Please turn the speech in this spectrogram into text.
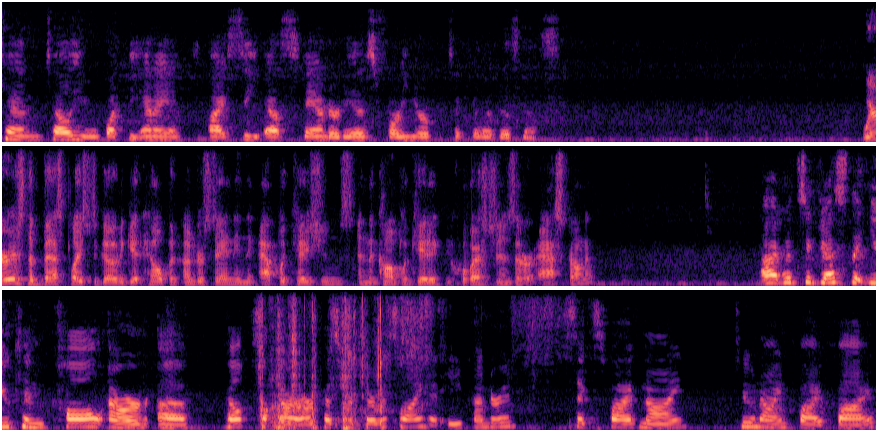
can tell you what the NAICS standard is for your particular business. Where is the best place to go to get help in understanding the applications and the complicated questions that are asked on it? I would suggest that you can call our uh, help, our, our customer service line at 800 659 2955,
